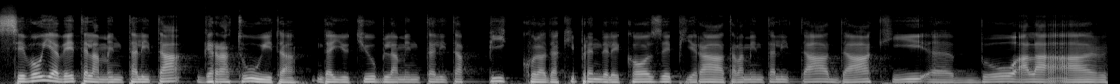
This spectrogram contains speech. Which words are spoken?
se voi avete la mentalità gratuita da YouTube, la mentalità piccola da chi prende le cose pirata, la mentalità da chi eh, boh, ha, la, ha,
